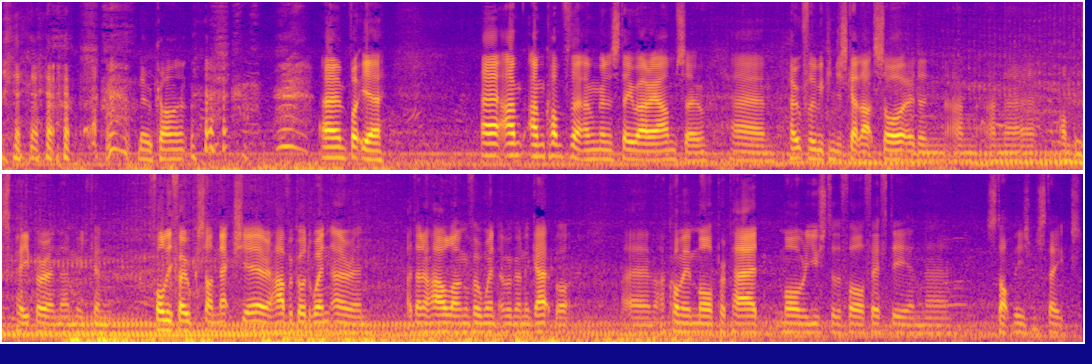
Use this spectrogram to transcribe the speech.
no comment. um, but yeah, uh, I'm, I'm confident I'm going to stay where I am. So um, hopefully we can just get that sorted and, and, and uh, on piece of paper, and then we can fully focus on next year and have a good winter and I don't know how long of a winter we're going to get, but um, I come in more prepared, more used to the 450, and uh, stop these mistakes.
